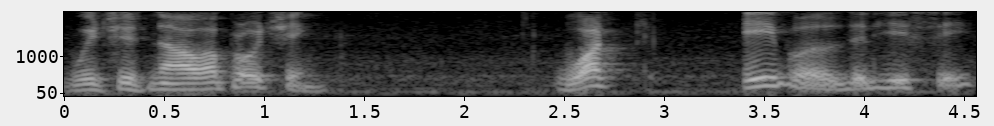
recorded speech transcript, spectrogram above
which is now approaching. What evil did he see?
